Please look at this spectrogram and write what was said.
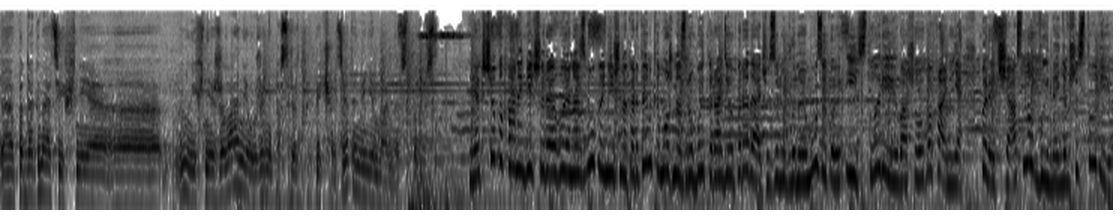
э, подогнать их, ну, ихнее желание уже непосредственно к печати. Это минимальная стоимость. Якщо коханий більше реагує на звуки, ніж на картинки, можна зробити радіопередачу з улюбленою музикою і історією вашого кохання, передчасно винайнявши студію.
